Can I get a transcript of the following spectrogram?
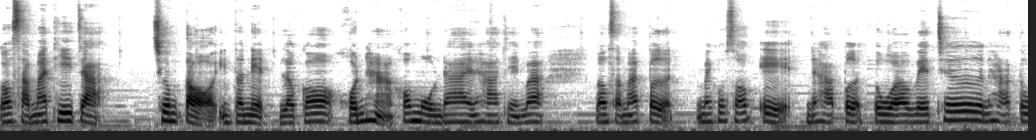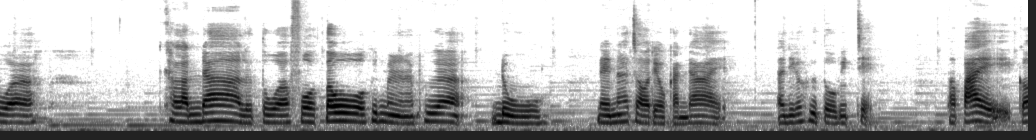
ก็สามารถที่จะเชื่อมต่ออินเทอร์เน็ต แล้วก็ค้นหาข้อมูลได้นะคะเห็นว่าเราสามารถเปิด Microsoft Edge นะคะ เปิดตัว w e t c h e r นะคะ ตัว Calendar หรือตัว Photo ขึ้นมาเพื่อดู ในหน้าจอเดียวกันได้ อันนี้ก็คือตัว Widget ต่อไปก็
